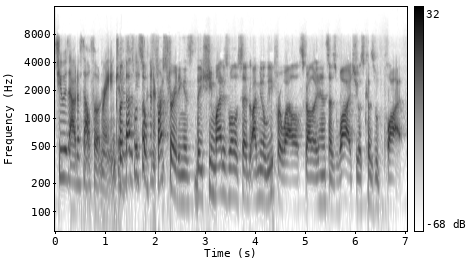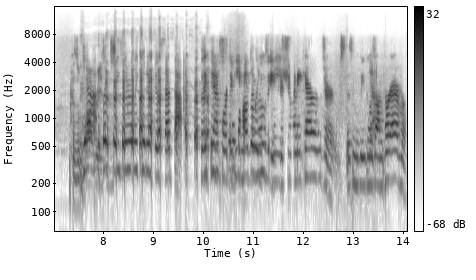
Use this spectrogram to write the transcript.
She was out of cell phone range. But that's what's so they kind of- frustrating is they she might as well have said, "I'm going to leave for a while." Scarlett Johansson says, "Why?" She goes, "Because of plot." Because of Yeah, plot like she literally could have just said that. They It can't was afford to keep making the movie. There's too many characters. This movie goes Yeah. on forever.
